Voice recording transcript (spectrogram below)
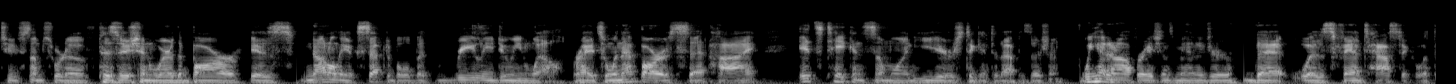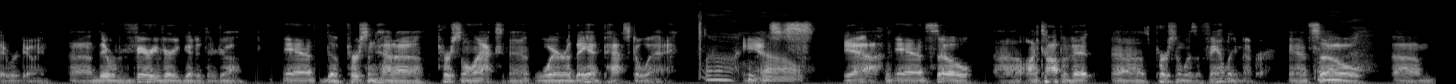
to some sort of position where the bar is not only acceptable, but really doing well, right? So when that bar is set high, it's taken someone years to get to that position. We had an operations manager that was fantastic at what they were doing. Uh, they were very, very good at their job. And the person had a personal accident where they had passed away. Oh, and, no. Yeah. And so uh, on top of it, uh, this person was a family member, and so um,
